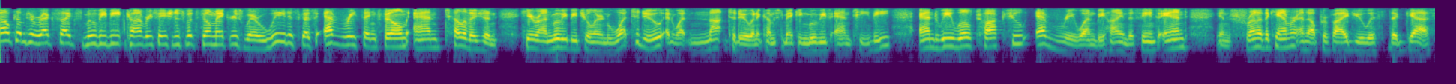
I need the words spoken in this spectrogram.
Welcome to Rex Sikes Movie Beat Conversations with Filmmakers, where we discuss everything film and television. Here on Movie Beat, you'll learn what to do and what not to do when it comes to making movies and TV. And we will talk to everyone behind the scenes and in front of the camera, and I'll provide you with the guests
